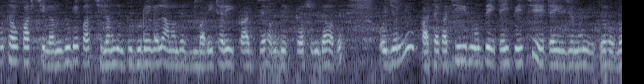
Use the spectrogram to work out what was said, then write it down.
কোথাও পাচ্ছিলাম, দূরে পাচ্ছিলাম, কিন্তু দূরে গেলে আমাদের বাড়িটারই কাজ যে হবে দেখতে অসুবিধা হবে। ওই জন্য কাছাকাছির মধ্যে এটাই পেয়েছি, এটাই ওই জন্য নিতে হলো,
